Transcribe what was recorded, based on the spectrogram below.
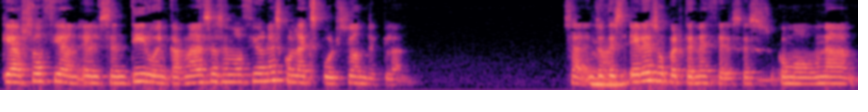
que asocian el sentir o encarnar esas emociones con la expulsión del clan. O sea, entonces, ¿eres o perteneces? Es como una,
